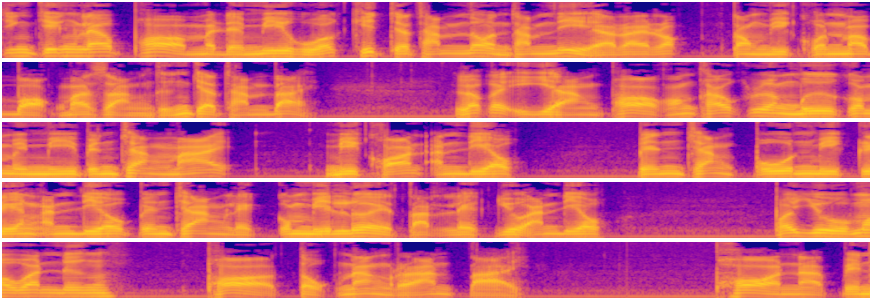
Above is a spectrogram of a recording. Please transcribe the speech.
จริง ๆ แล้วพ่อไม่ได้มีหัวคิดจะทำโน่นทำนี่อะไรหรอกต้องมีคนมาบอกมาสั่งถึงจะทำได้ แล้วก็อีกอย่างพ่อของเขาเครื่องมือก็ไม่มีเป็นช่างไม้ มีค้อนอันเดียว เป็นช่างปูนมีเกลียงอันเดียว เป็นช่างเหล็กก็มีเลื่อย ตัดเหล็กอยู่อันเดียวพออยู่มาวันหนึ่งพ่อตกนั่งร้านตาย พ่อน่ะเป็น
